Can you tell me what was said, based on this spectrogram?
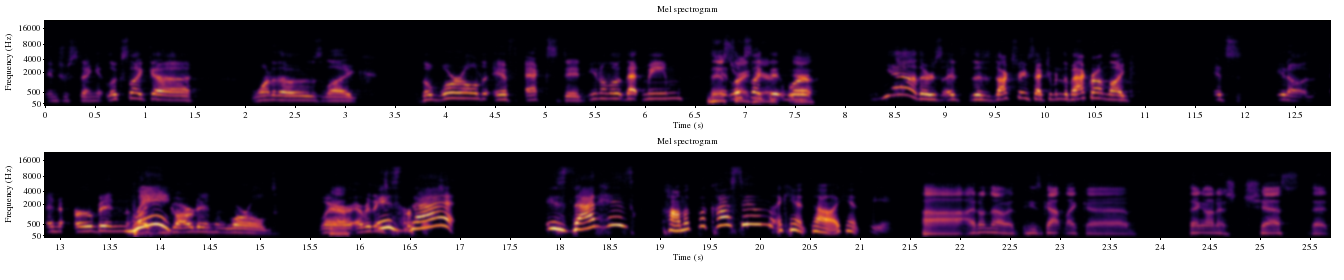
interesting. It looks like uh one of those like the world if X did, you know that meme? This it looks right like here, that we're yeah. there's it's there's a Doctor Strange section but in the background like it's you know an urban like, garden world where Yeah. everything's Is perfect. that is that his comic book costume? I can't tell. I can't see. Uh, I don't know. It- He's got like a thing on his chest that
